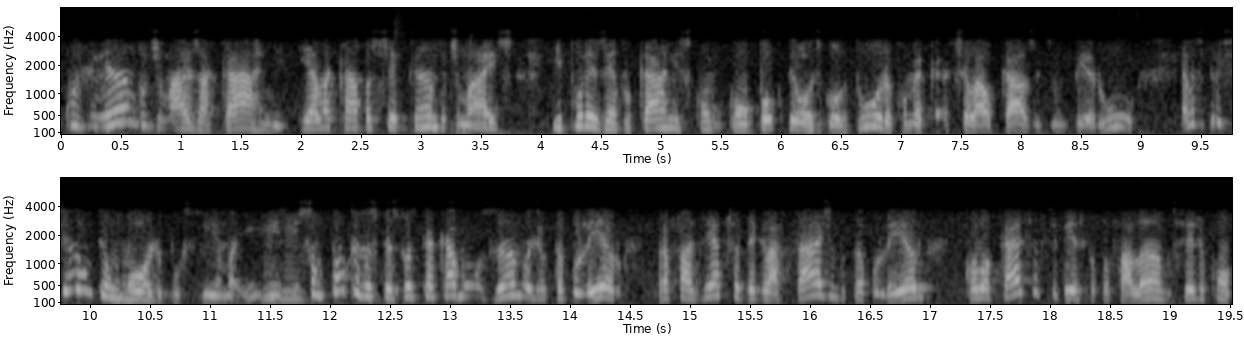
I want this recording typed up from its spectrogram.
cozinhando demais a carne e ela acaba secando demais. E, por exemplo, carnes com, com pouco teor de gordura, como é, sei lá, o caso de um peru, elas precisam ter um molho por cima. E, uhum. e, são poucas as pessoas que acabam usando ali o tabuleiro para fazer essa deglaçagem do tabuleiro, colocar essa acidez que eu estou falando, seja com,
